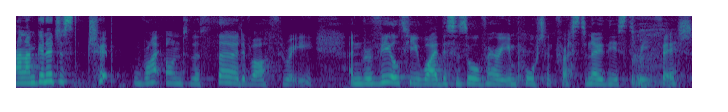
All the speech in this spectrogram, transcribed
And I'm going to just trip right on to the third of our three and reveal to you why this is all very important for us to know these three fish.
